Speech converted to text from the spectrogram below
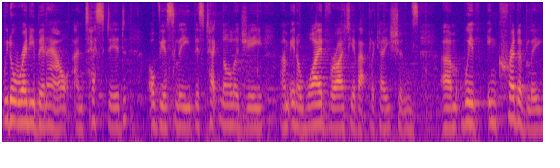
we'd already been out and tested, obviously, this technology um, in a wide variety of applications um, with incredibly,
